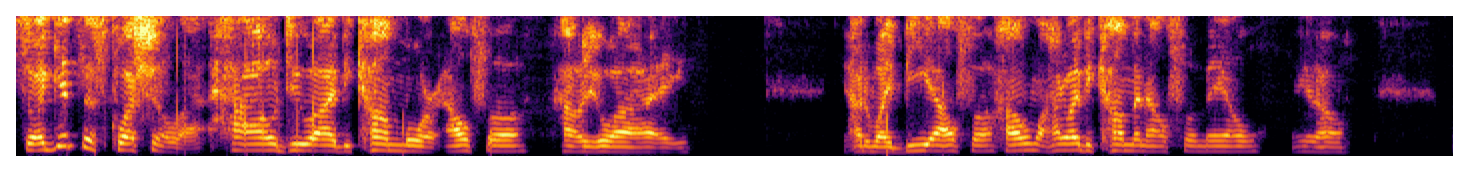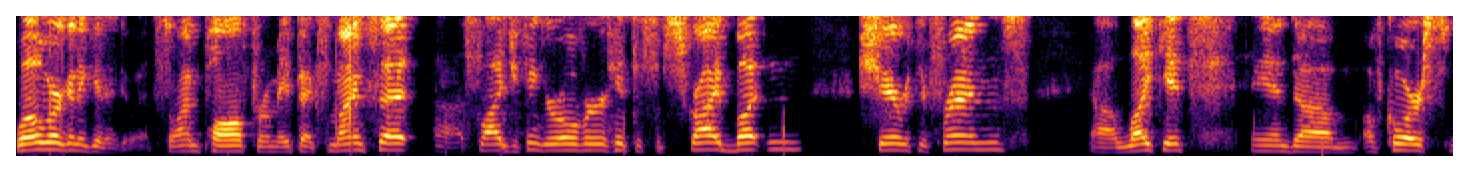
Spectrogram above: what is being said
So I get this question a lot. How do I become more alpha? How do I how do I be alpha? How how do I become an alpha male? You know. Well, we're going to get into it. So I'm Paul from Apex Mindset. Uh, slide your finger over, hit the subscribe button, share with your friends, uh, like it, and um, of course,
